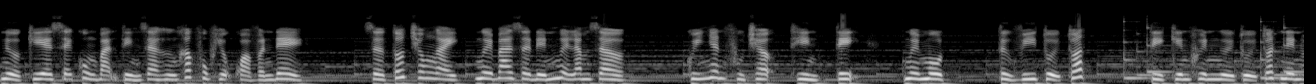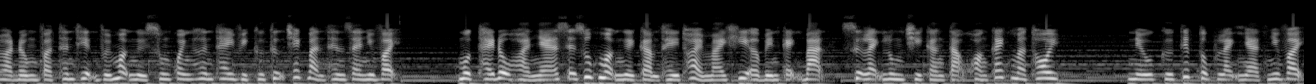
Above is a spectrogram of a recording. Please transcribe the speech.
nửa kia sẽ cùng bạn tìm ra hướng khắc phục hiệu quả vấn đề. Giờ tốt trong ngày, 13 giờ đến 15 giờ. Quý nhân phù trợ, thìn, tỵ. 11. Tử vi tuổi tuất Tỷ kiến khuyên người tuổi tuất nên hòa đồng và thân thiện với mọi người xung quanh hơn thay vì cứ tự trách bản thân ra như vậy. Một thái độ hòa nhã sẽ giúp mọi người cảm thấy thoải mái khi ở bên cạnh bạn, sự lạnh lùng chỉ càng tạo khoảng cách mà thôi. Nếu cứ tiếp tục lạnh nhạt như vậy,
